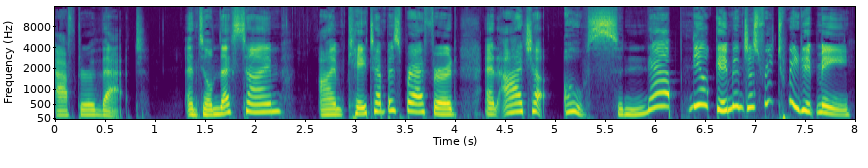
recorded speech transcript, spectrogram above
after that. Until next time, I'm K Tempest Bradford, and I shall. Oh, snap! Neil Gaiman just retweeted me.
